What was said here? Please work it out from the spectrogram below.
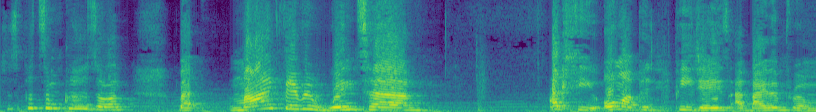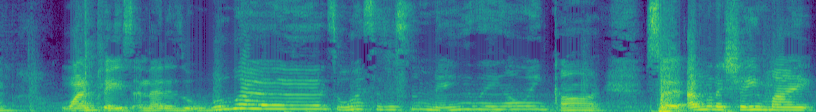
just put some clothes on. But my favorite winter actually all my pjs i buy them from one place and that is woolworths. Woolworths is just amazing. Oh my god. So i'm gonna show you my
